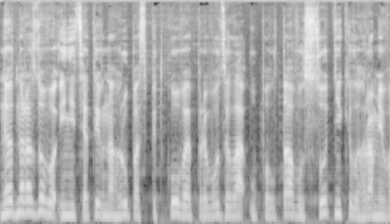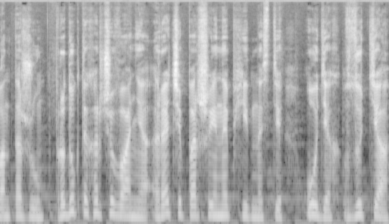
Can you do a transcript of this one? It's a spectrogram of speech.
Неодноразово ініціативна група з Підкови привозила у Полтаву сотні кілограмів вантажу, продукти харчування, речі першої необхідності, одяг, взуття,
